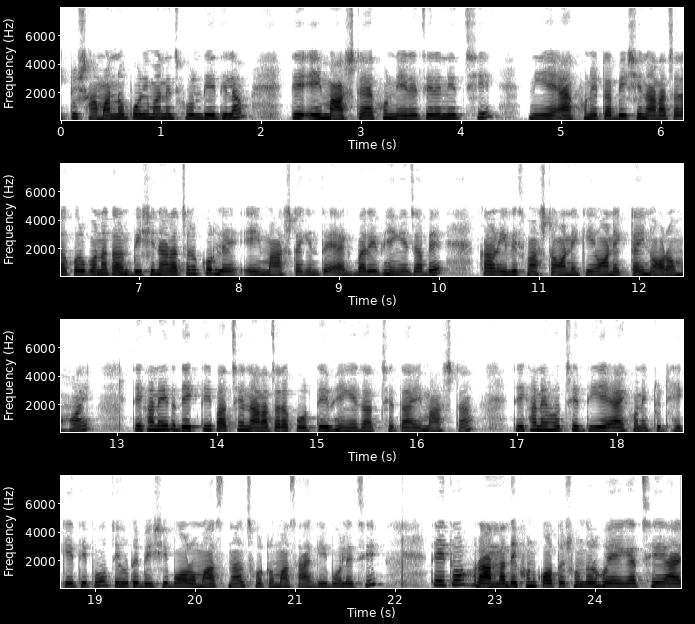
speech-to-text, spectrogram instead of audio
একটু সামান্য পরিমাণে ঝোল দিয়ে দিলাম, দিয়ে এই মাছটা এখন নেড়ে চেড়ে নিচ্ছি। নিয়ে এখন এটা বেশি নাড়াচাড়া করব না। কারণ বেশি নাড়াচাড়া করলে এই মাছটা কিন্তু একবারে ভেঙে যাবে। কারণ ইলিশ মাছটা অনেকেই অনেকটাই নরম হয়। তো এখানে তো দেখতেই পাচ্ছে নাড়াচাড়া করতেই ভেঙে যাচ্ছে তাই মাছটা। তো এখানে হচ্ছে দিয়ে এখন একটু ঢেকে দেবো। যেহেতু বেশি বড় মাছ না, ছোট মাছ আগেই বলেছি। তো এই তো রান্না দেখুন কত সুন্দর হয়ে গেছে। আর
